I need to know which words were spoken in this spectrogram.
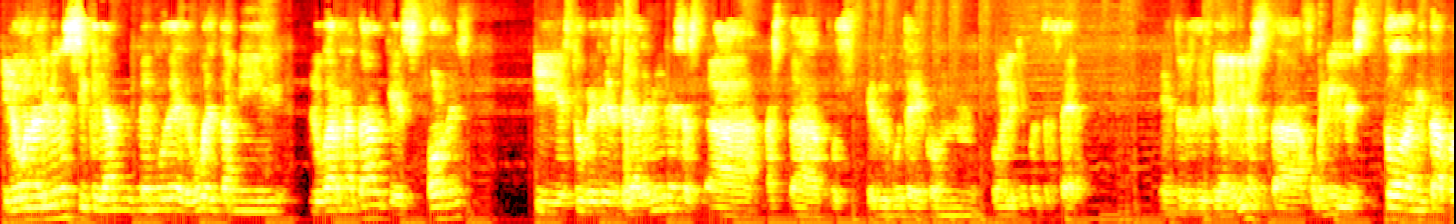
Y luego en Alevines sí que ya me mudé de vuelta a mi lugar natal, que es Ordes, y estuve desde Alevines hasta, hasta pues, que debuté con, con el equipo de tercera. Entonces, desde Alevines hasta juveniles, toda mi etapa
